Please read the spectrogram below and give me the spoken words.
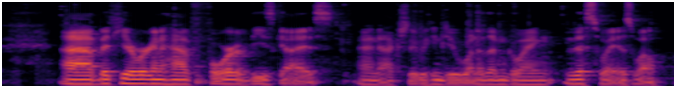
uh, but here we're going to have four of these guys. And actually we can do one of them going this way as well.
